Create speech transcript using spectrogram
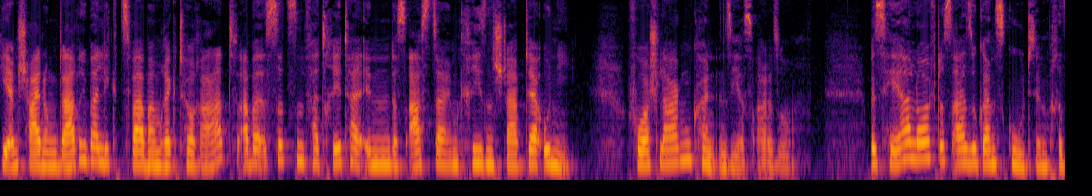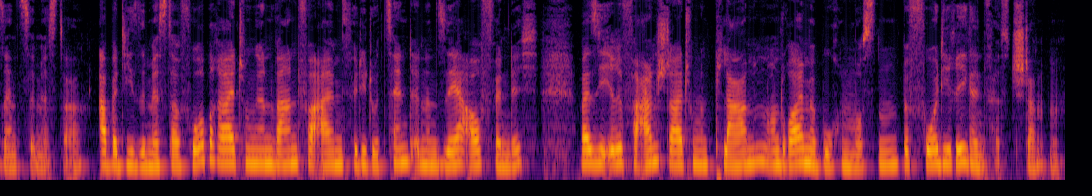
Die Entscheidung darüber liegt zwar beim Rektorat, aber es sitzen VertreterInnen des AStA im Krisenstab der Uni. Vorschlagen könnten sie es also. Bisher läuft es also ganz gut im Präsenzsemester. Aber die Semestervorbereitungen waren vor allem für die DozentInnen sehr aufwendig, weil sie ihre Veranstaltungen planen und Räume buchen mussten, bevor die Regeln feststanden.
